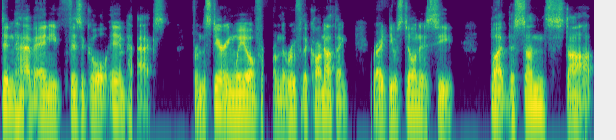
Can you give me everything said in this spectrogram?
didn't have any physical impacts from the steering wheel from the roof of the car nothing right? He was still in his seat. But the sudden stop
